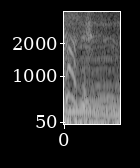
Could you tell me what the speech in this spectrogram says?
中で。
